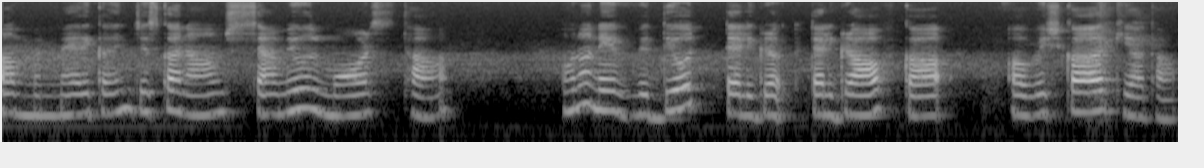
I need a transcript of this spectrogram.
अमेरिकन जिसका नाम सैम्यूल मॉर्स था, उन्होंने विद्युत टेलीग्रा, टेलीग्राफ का आविष्कार किया था।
